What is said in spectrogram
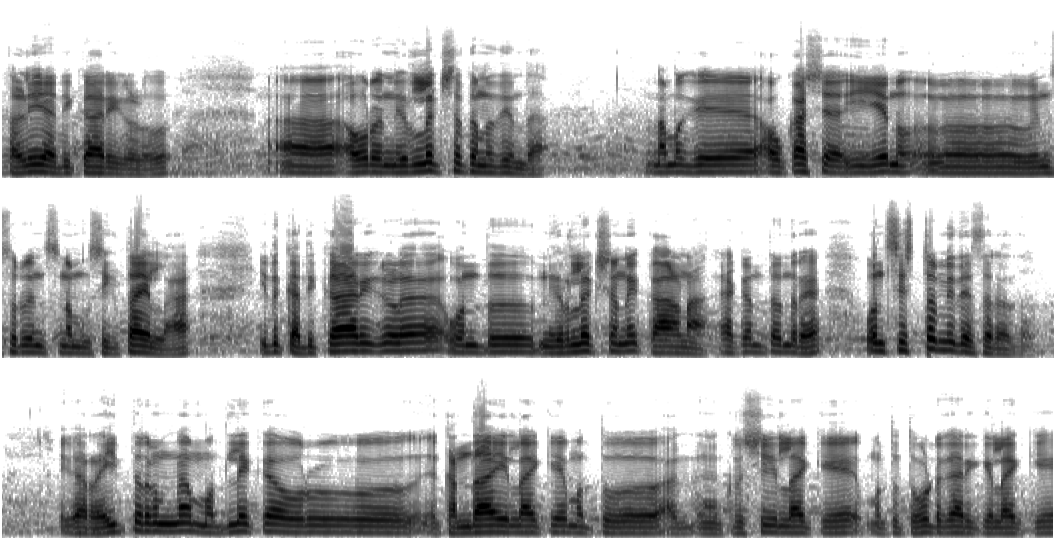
ಸ್ಥಳೀಯ ಅಧಿಕಾರಿಗಳು ಅವರ ನಿರ್ಲಕ್ಷ್ಯತನದಿಂದ ನಮಗೆ ಅವಕಾಶ ಏನು ಇನ್ಸೂರೆನ್ಸ್ ನಮಗೆ ಸಿಗ್ತಾ ಇಲ್ಲ. ಇದಕ್ಕೆ ಅಧಿಕಾರಿಗಳ ಒಂದು ನಿರ್ಲಕ್ಷ್ಯನೇ ಕಾರಣ. ಯಾಕಂತಂದರೆ, ಒಂದು ಸಿಸ್ಟಮ್ ಇದೆ ಸರ್ ಅದು. ಈಗ ರೈತರನ್ನು ಮೊದಲೇಕ ಅವರು ಕಂದಾಯ ಇಲಾಖೆ ಮತ್ತು ಕೃಷಿ ಇಲಾಖೆ ಮತ್ತು ತೋಟಗಾರಿಕೆ ಇಲಾಖೆ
